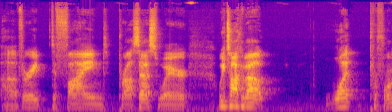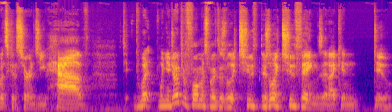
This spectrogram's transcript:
a very defined process where we talk about what performance concerns you have. When you're doing performance work, there's really two. There's only two things that I can do.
